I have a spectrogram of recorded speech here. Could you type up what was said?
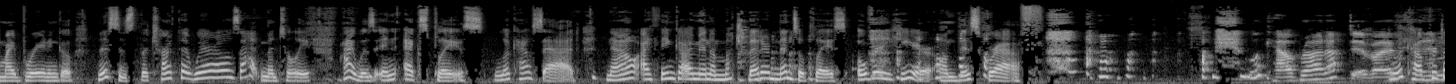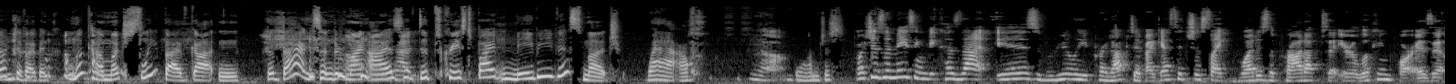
my brain and go, this is the chart that where I was at mentally. I was in X place. Look how sad. Now I think I'm in a much better mental place over here on this graph. Look how productive I've Look how been. productive I've been. Look how much sleep I've gotten. The bags under my Oh my eyes God. have decreased by maybe this much. Wow. Yeah. Well, I'm just Which is amazing because that is really productive. I guess it's just like, what is the product that you're looking for? Is it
